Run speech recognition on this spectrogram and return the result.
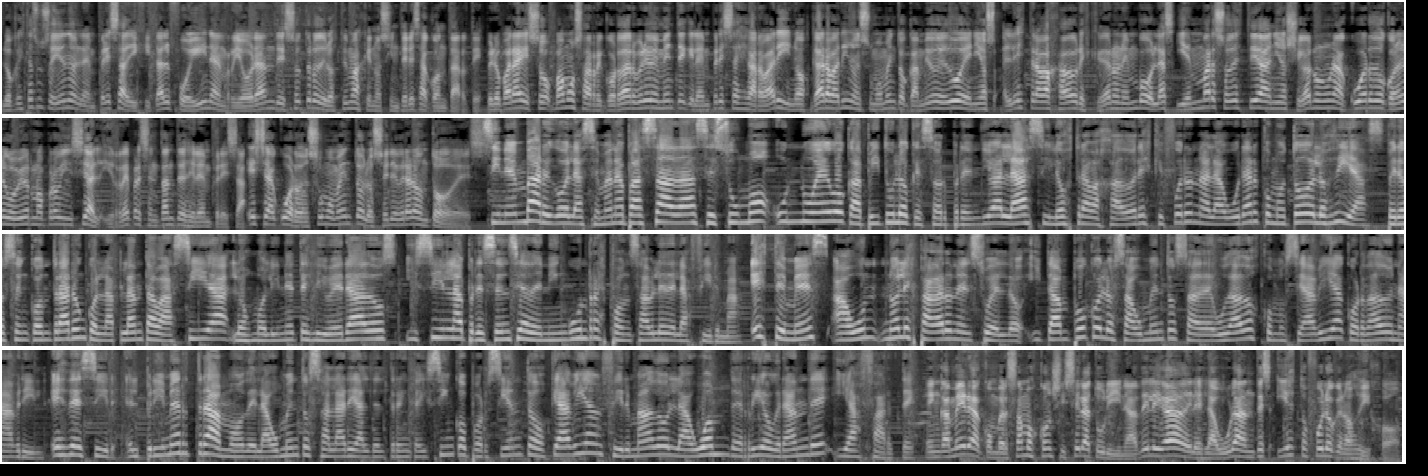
Lo que está sucediendo en la empresa digital Fueguina en Río Grande es otro de los temas que nos interesa contarte. Pero para eso vamos a recordar brevemente que la empresa es Garbarino. Garbarino en su momento cambió de dueños, les trabajadores quedaron en bolas y en marzo de este año llegaron a un acuerdo con el gobierno provincial y representantes de la empresa. Ese acuerdo en su momento lo celebraron todos. Sin embargo, la semana pasada se sumó un nuevo capítulo que sorprendió a las y los trabajadores que fueron a laburar como todos los días, pero se encontraron con la planta vacía, los molinetes liberados y sin la presencia de ningún responsable de la firma. Este mes aún no les pagaron el sueldo y tampoco los aumentos adeudados como se había acordado en abril. Es decir, el primer tramo del aumento salarial del 35% que habían firmado la UOM de Río Grande y Afarte. En Gamera conversamos con Gisela Turina, delegada de los laburantes, y esto fue lo que nos dijo.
